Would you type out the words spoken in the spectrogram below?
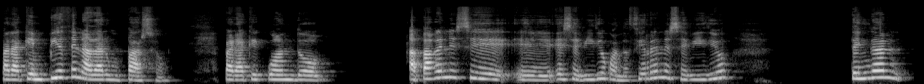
para que empiecen a dar un paso, para que cuando apaguen ese, eh, ese vídeo, cuando cierren ese vídeo, tengan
